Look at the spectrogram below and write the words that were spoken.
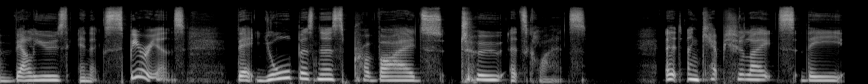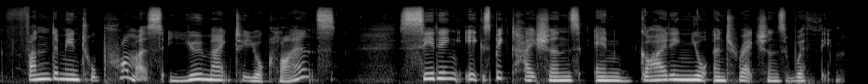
values, and experience that your business provides to its clients. It encapsulates the fundamental promise you make to your clients, setting expectations and guiding your interactions with them.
